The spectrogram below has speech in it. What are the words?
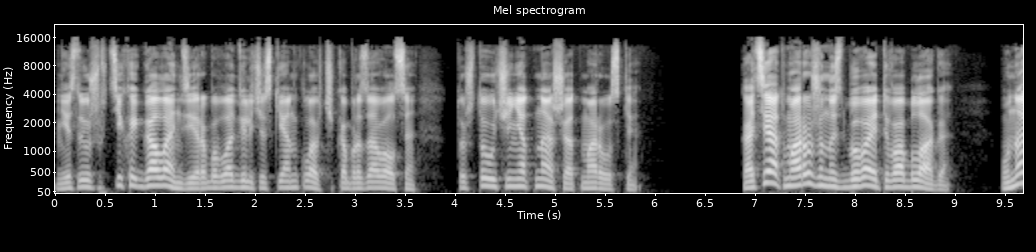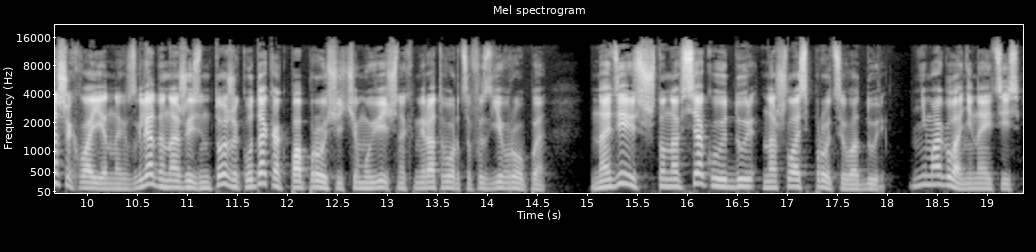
Если уж в Тихой Голландии рабовладельческий анклавчик образовался, то что учинят наши отморозки? Хотя отмороженность бывает и во благо. У наших военных взгляды на жизнь тоже куда как попроще, чем у вечных миротворцев из Европы. Надеюсь, что на всякую дурь нашлась противодурь. Не могла не найтись.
